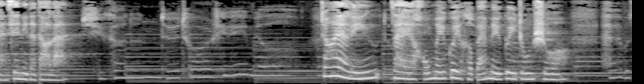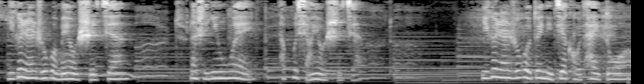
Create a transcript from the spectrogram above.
感谢你的到来。张爱玲在《红玫瑰和白玫瑰》中说：“一个人如果没有时间，那是因为他不想有时间；一个人如果对你借口太多。”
